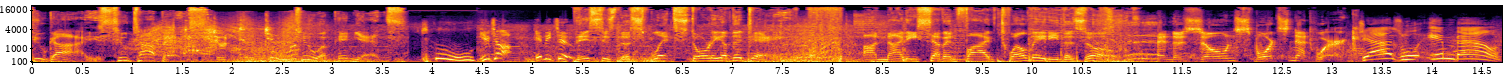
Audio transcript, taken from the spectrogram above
Two guys, two topics, two, two, two. two opinions. Two. Utah, give me two. This is the split story of the day on 97.5 1280 The Zone and The Zone Sports Network. Jazz will inbound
